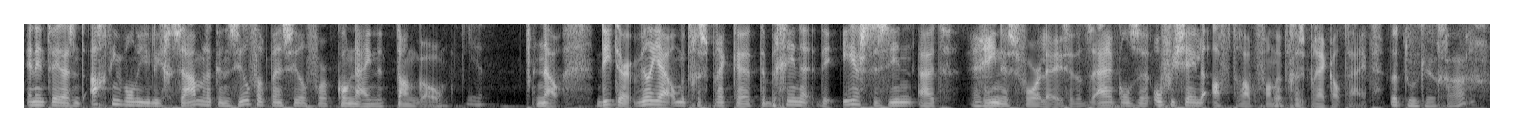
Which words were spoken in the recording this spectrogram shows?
En in 2018 wonnen jullie gezamenlijk een zilveren penseel voor Konijnen Tango. Ja. Nou, Dieter, wil jij om het gesprek eh, te beginnen de eerste zin uit Rinus voorlezen? Dat is eigenlijk onze officiële aftrap van het gesprek altijd. Dat doe ik heel graag.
